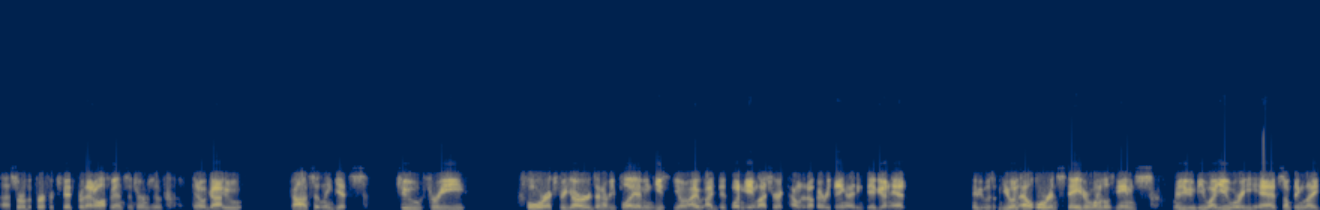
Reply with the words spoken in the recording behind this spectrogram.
Uh, sort of the perfect fit for that offense in terms of you know a guy who constantly gets two, three, four extra yards on every play. I mean, he's you know I, I did one game last year. I counted up everything, and I think De'Veon had maybe it was UNL Oregon State or one of those games, maybe even BYU, where he had something like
